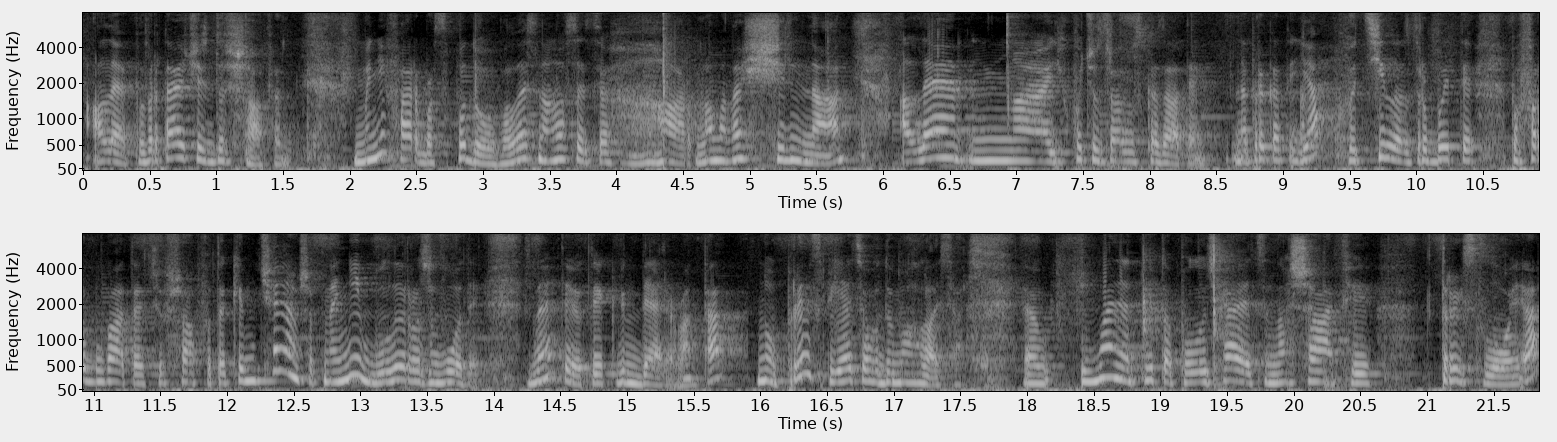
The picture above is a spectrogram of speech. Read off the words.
Але повертаючись до шафи, мені фарба сподобалась, наноситься гарно, вона щільна. Але е, хочу зразу сказати, наприклад, я хотіла зробити, пофарбувати цю шафу таким чином, щоб на ній були розводи. Знаєте, от як від дерева. Так? Ну, в принципі, я цього домоглася. Е, У мене тут виходить на шафі три слоя.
